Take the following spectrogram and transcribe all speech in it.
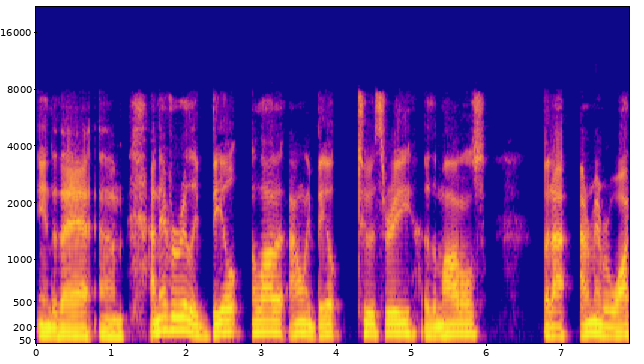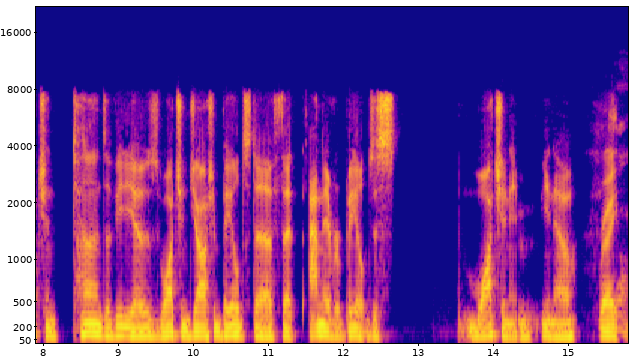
into that. Um, I never really built a lot of. I only built two or three of the models, but I I remember watching tons of videos, watching Josh build stuff that I never built, just watching him, you know Right. Yeah.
